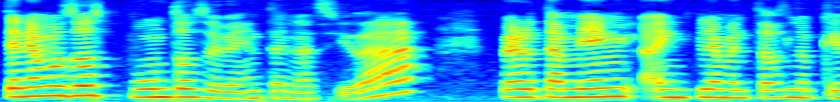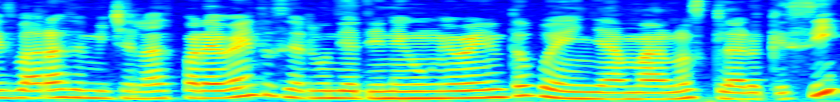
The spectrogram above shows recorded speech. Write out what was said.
tenemos dos puntos de venta en la ciudad, pero también implementamos lo que es barras de micheladas para eventos. Si algún día tienen un evento, pueden llamarnos, claro que sí.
